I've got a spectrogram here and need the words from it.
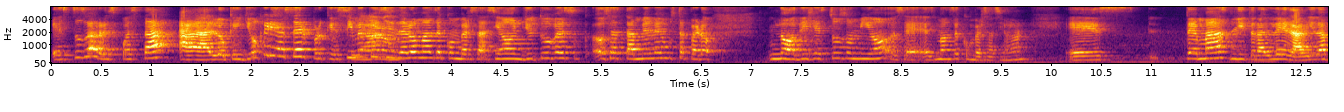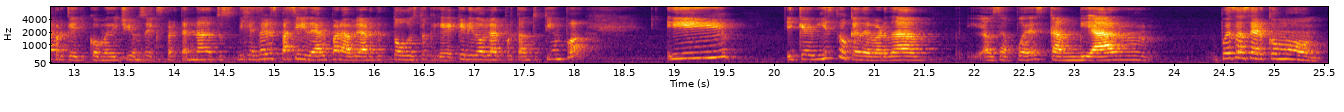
esto es la respuesta a lo que yo quería hacer, porque sí me considero más de conversación. YouTube es, o sea, también me gusta, pero no, dije, esto es lo mío, o sea, es más de conversación. Es temas literal de la vida, porque como he dicho, yo no soy experta en nada. Entonces dije, es el espacio ideal para hablar de todo esto que he querido hablar por tanto tiempo. Y, y que he visto que de verdad, o sea, puedes cambiar, puedes hacer como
